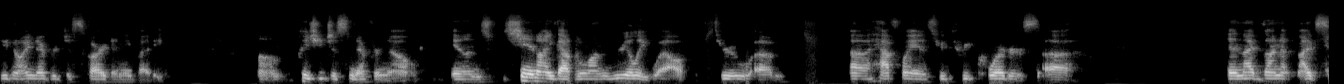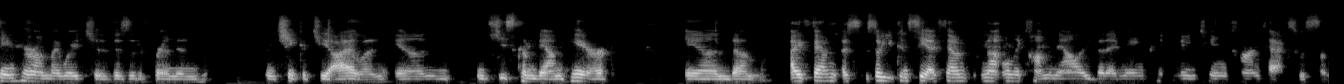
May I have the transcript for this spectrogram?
you know, I never discard anybody because um, you just never know and she and I got along really well through um, uh, halfway and through three quarters. Uh, and I've gone, I've seen her on my way to visit a friend in in Chincoteague Island, and, and she's come down here and um, I found so you can see I found not only commonality, but I main, maintained contacts with some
